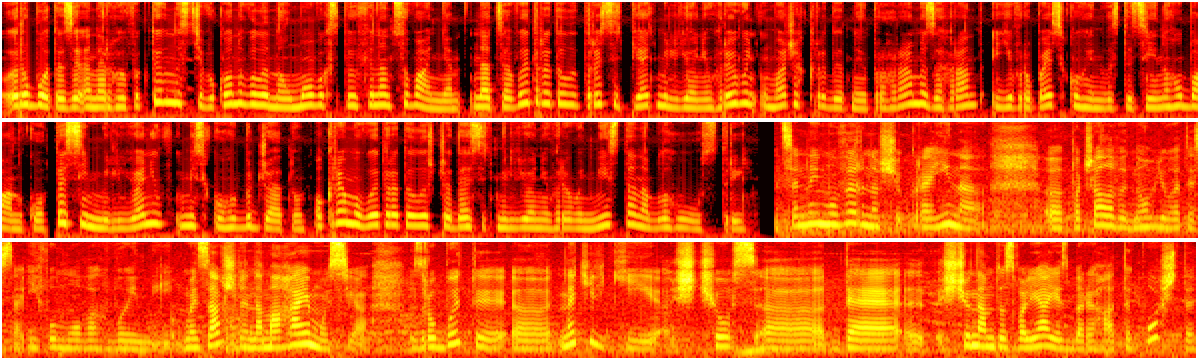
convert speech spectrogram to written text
Роботи з енергоефективності виконували на умовах співфінансування. На це витратили 35 мільйонів гривень у межах кредитної програми за грант Європейського інвестиційного банку та 7 мільйонів міського бюджету. Окремо витратили ще 10 мільйонів гривень міста на благоустрій. Це неймовірно, що країна е, почала відновлюватися і в умовах війни. Ми завжди намагаємося зробити е, не тільки щось, е, де що нам дозволяє зберігати кошти,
